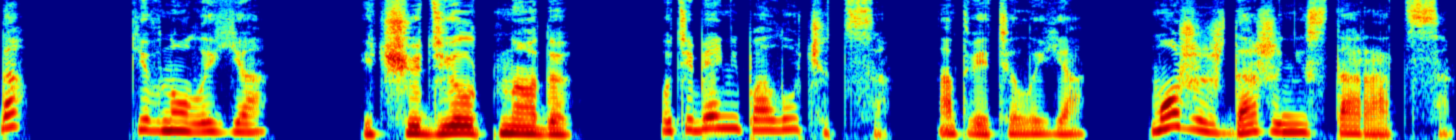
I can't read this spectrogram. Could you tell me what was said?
«Да», — кивнула я. «И что делать надо?» «У тебя не получится», — ответила я. «Можешь даже не стараться».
